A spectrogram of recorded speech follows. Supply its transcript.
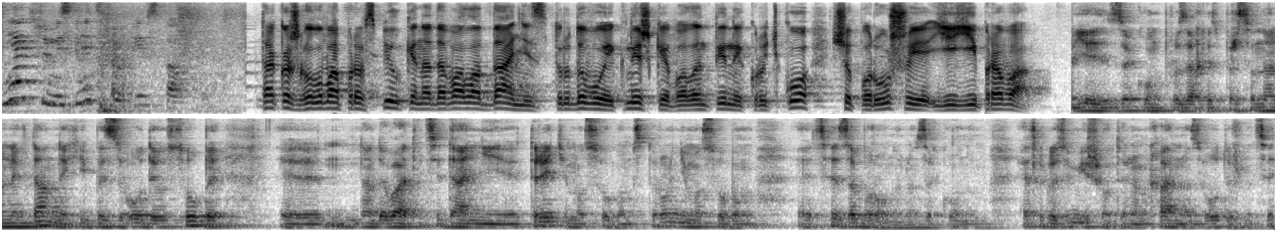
знять сумісництво півставки. Також голова профспілки надавала дані з трудової книжки Валентини Крутько, що порушує її права. Є закон про захист персональних даних і без згоди особи е, надавати ці дані третім особам, стороннім особам е, це заборонено законом. Я так розумію, що Валентина Михайловна згоду ж на це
